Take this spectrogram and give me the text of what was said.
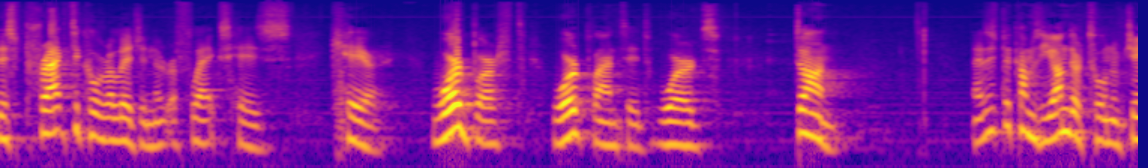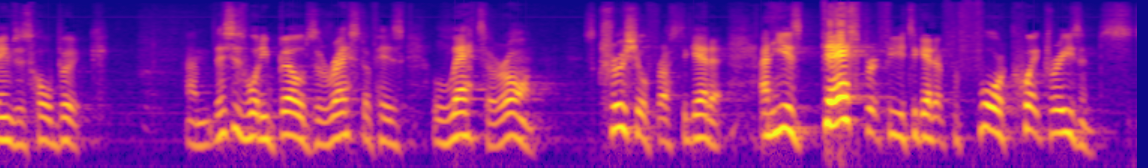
this practical religion that reflects his care. Word birthed, word planted, word done. Now, this becomes the undertone of James's whole book. Um, this is what he builds the rest of his letter on. It's crucial for us to get it. And he is desperate for you to get it for four quick reasons.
